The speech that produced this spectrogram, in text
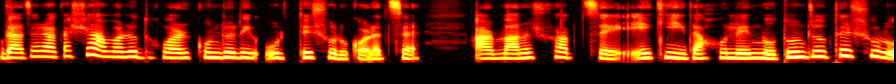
গাজার আকাশে আমারও ধোয়ার কুণ্ডলী উঠতে শুরু করেছে। আর মানুষ ভাবছে, এ কি তাহলে নতুন যুদ্ধের শুরু?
